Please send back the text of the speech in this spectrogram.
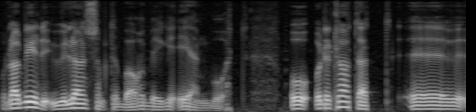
Og da blir det ulønnsomt å bare bygge én båt. Og, og det er klart at eh,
